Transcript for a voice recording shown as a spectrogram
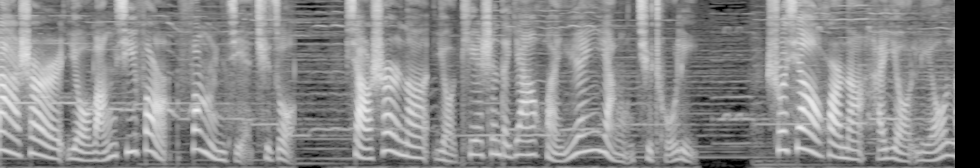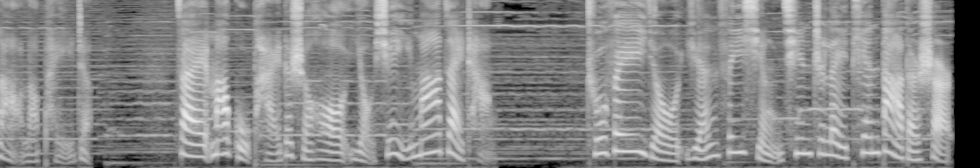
大事儿有王熙凤、凤姐去做，小事儿呢有贴身的丫鬟鸳鸯去处理，说笑话呢还有刘姥姥陪着，在抹骨牌的时候有薛姨妈在场，除非有元妃省亲之类天大的事儿。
